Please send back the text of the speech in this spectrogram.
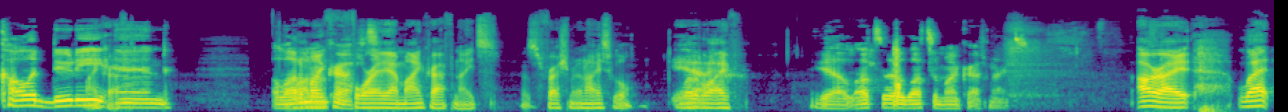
Call of Duty Minecraft. and a lot, of Minecraft. 4 a.m. Minecraft nights as a freshman in high school. What a life! yeah, lots of lots of Minecraft nights. All right, let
